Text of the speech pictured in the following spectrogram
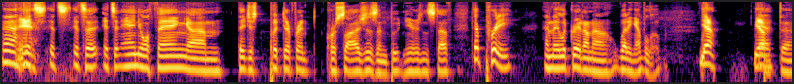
Yeah, it's it's it's a it's an annual thing. Um, they just put different corsages and boutonnieres and stuff. They're pretty, and they look great on a wedding envelope. Yeah. Yeah. But, uh,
